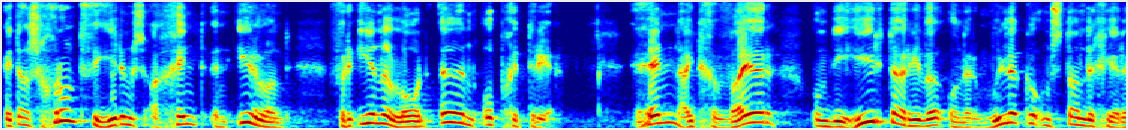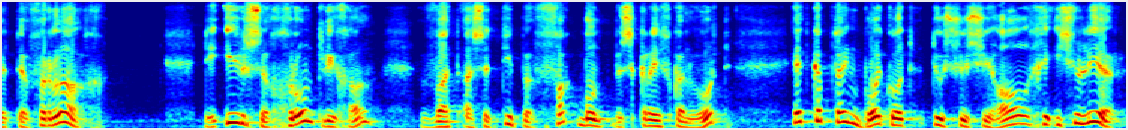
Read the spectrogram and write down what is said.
het as grondverhuuringsagent in Ierland vir ene Lord Earn opgetree en hy het geweier om die huurtariewe onder moeilike omstandighede te verlaag. Die Ierse Grondliga, wat as 'n tipe vakbond beskryf kan word, het kaptein Boycott toe sosiaal geïsoleer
